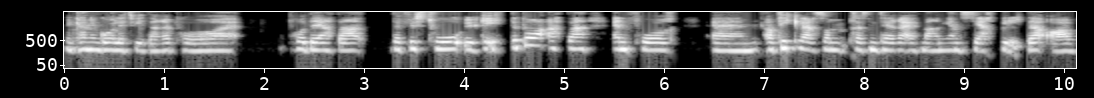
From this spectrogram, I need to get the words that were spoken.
Vi kan jo gå litt videre på, på det at det er først to uker etterpå at en får eh, artikler som presenterer et mer nyansert bilde av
